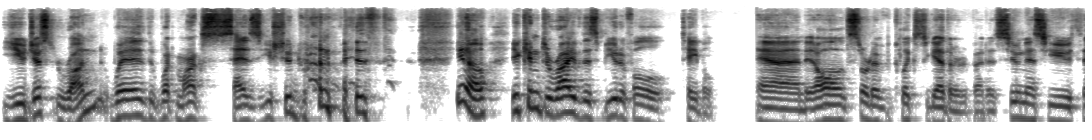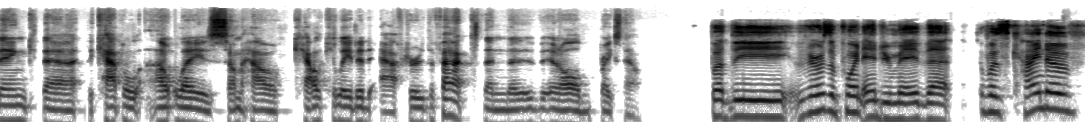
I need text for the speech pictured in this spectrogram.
you just run with what Marx says you should run with, you know, you can derive this beautiful table and it all sort of clicks together. But as soon as you think that the capital outlay is somehow calculated after the fact, then the, it all breaks down. But the there was a point Andrew made that was kind of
